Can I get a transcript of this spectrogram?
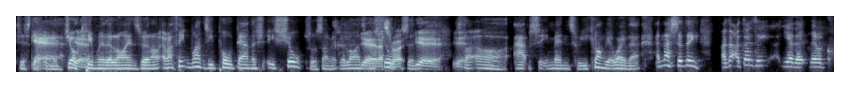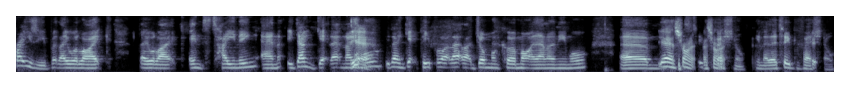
just like, you know, Yeah, jockeying where the linesman. And I, think once he pulled down the, sh- his shorts or something, the linesman Yeah, that's right. shorts, and Yeah, yeah, It's yeah. like, oh, absolutely mental. You can't get away with that. And that's the thing. I don't, I don't think, yeah, they, they were crazy, but they were like, they were like entertaining. And you don't get that no Yeah. more. You don't get people like that, like John Moncur and Martin Allen anymore. Um, Yeah, that's it's right, that's right. professional. You know, they're too professional.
